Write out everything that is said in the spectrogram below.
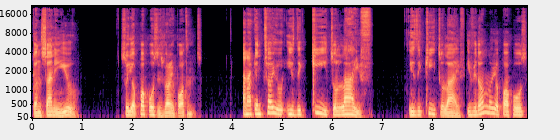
concerning you. So your purpose is very important. And i can tell you is the key to life is the key to life. If you don't know your purpose,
